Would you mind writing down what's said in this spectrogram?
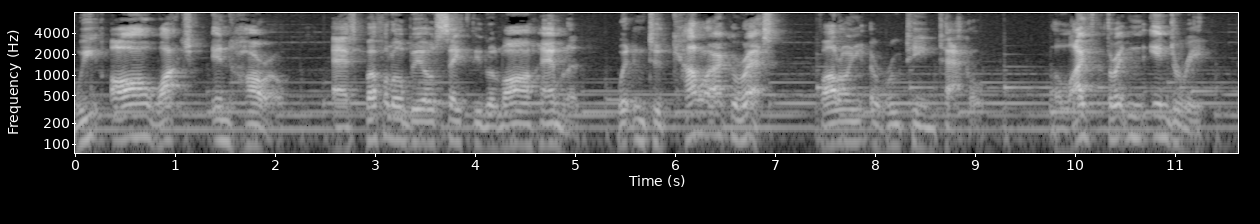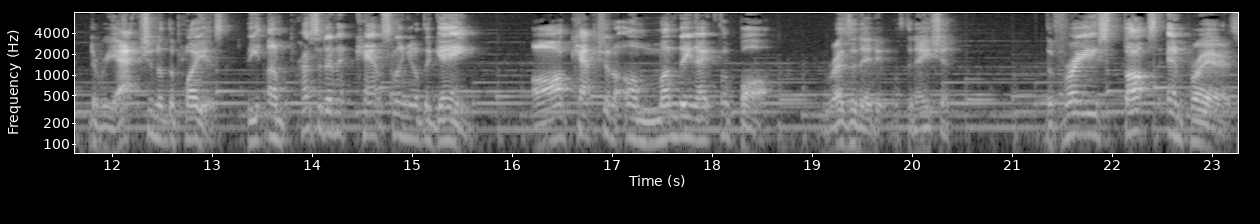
We all watch in horror as Buffalo Bills safety Damar Hamlin went into cardiac arrest following a routine tackle. A life threatening injury, the reaction of the players, the unprecedented canceling of the game, all captured on Monday Night Football, resonated with the nation. The phrase thoughts and prayers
